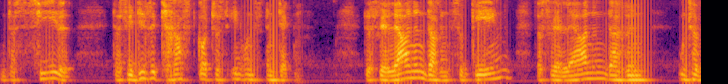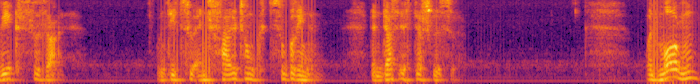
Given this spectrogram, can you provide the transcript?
und das Ziel, dass wir diese Kraft Gottes in uns entdecken. Dass wir lernen, darin zu gehen, dass wir lernen, darin unterwegs zu sein und sie zur Entfaltung zu bringen. Denn das ist der Schlüssel. Und morgen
